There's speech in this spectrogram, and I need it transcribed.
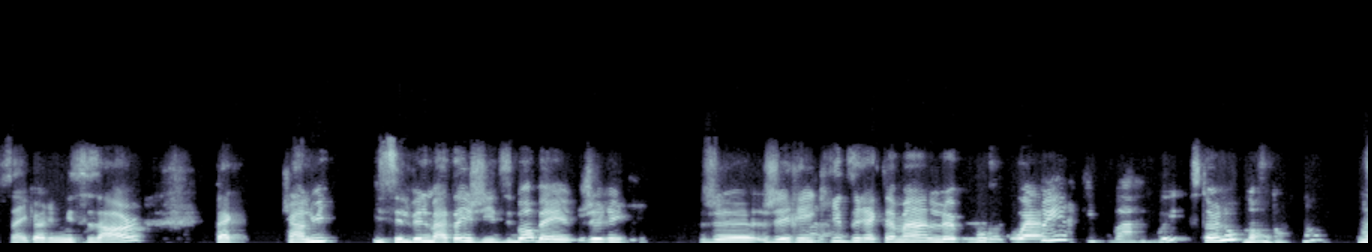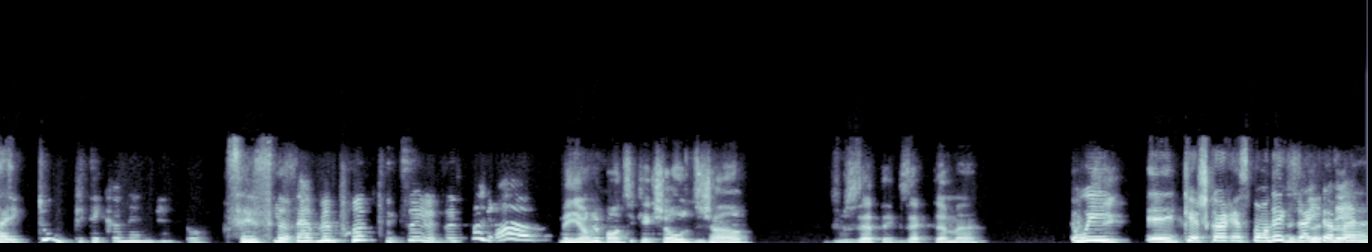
5h30, 6h. Fait que quand lui, il s'est levé le matin, j'ai dit bon ben, j'ai réécrit. Je, j'ai réécrit directement le pourquoi. pire qui pouvait arriver, C'est un autre nom. c'est ton nom. Ouais, C'est tout. Puis t'es connais même pas. c'est Ils ça. savent même pas. Tu sais, c'est pas grave. Mais ils ont répondu quelque chose du genre, vous êtes exactement. Oui, et que je correspondais exactement.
